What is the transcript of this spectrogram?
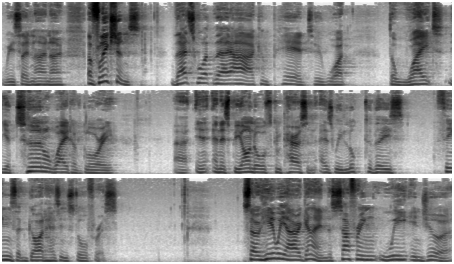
we say no, no. Afflictions, that's what they are compared to what the weight, the eternal weight of glory, uh, and it's beyond all comparison as we look to these things that God has in store for us. So here we are again. The suffering we endure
